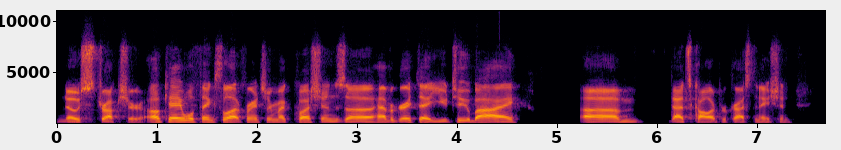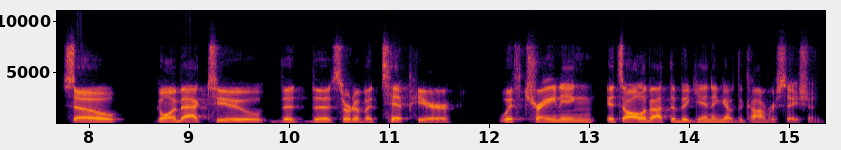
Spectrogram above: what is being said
no structure okay well thanks a lot for answering my questions uh, have a great day you too bye um, that's caller procrastination so going back to the the sort of a tip here with training, it's all about the beginning of the conversation.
